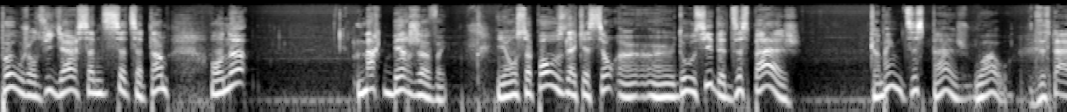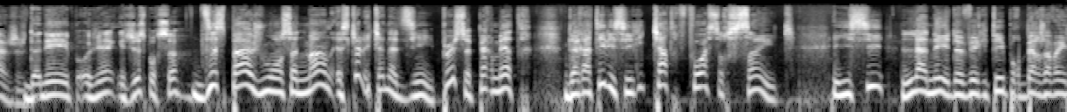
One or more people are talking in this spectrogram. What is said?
pas aujourd'hui, hier, samedi 7 septembre, on a Marc Bergevin. Et on se pose la question, un, un dossier de 10 pages. Quand même 10 pages, wow. 10 pages. Donné juste pour ça. 10 pages où on se demande est-ce que le Canadien peut se permettre de rater les séries 4 fois sur 5 Et ici, l'année de vérité pour Bergevin,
